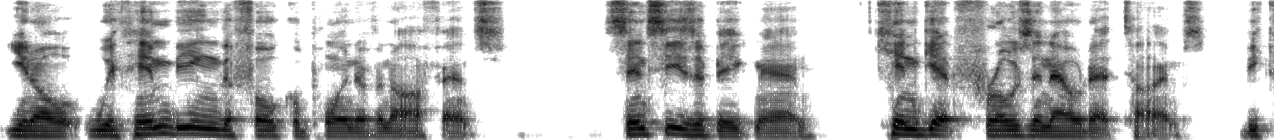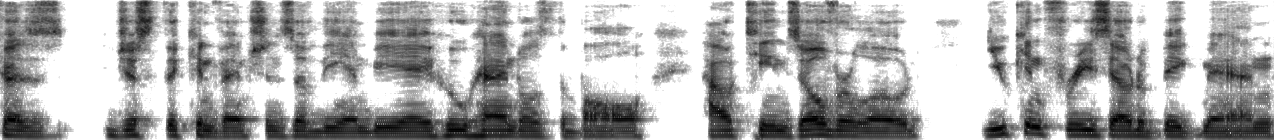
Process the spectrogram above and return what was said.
you know, with him being the focal point of an offense, since he's a big man, can get frozen out at times because just the conventions of the NBA, who handles the ball, how teams overload, you can freeze out a big man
